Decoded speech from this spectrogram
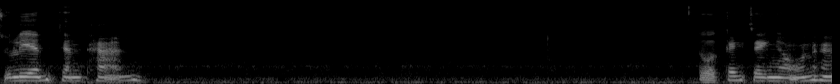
สุเรียนจันทางตัวไก่ใจเหงานะคะ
